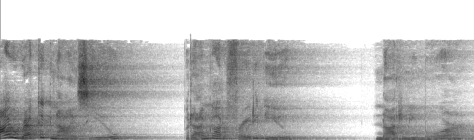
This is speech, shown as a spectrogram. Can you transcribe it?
I recognize you, but I'm not afraid of you. Not anymore.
